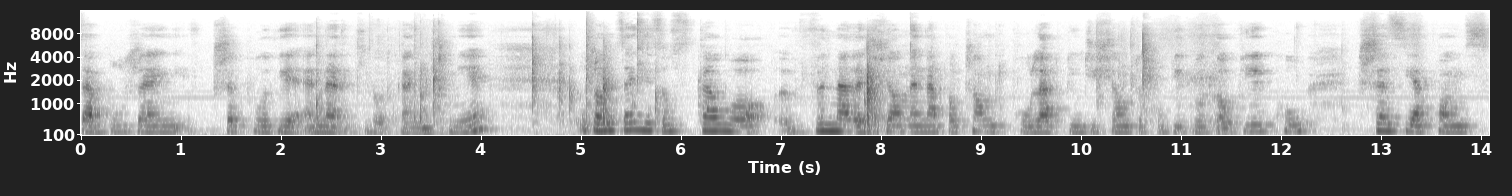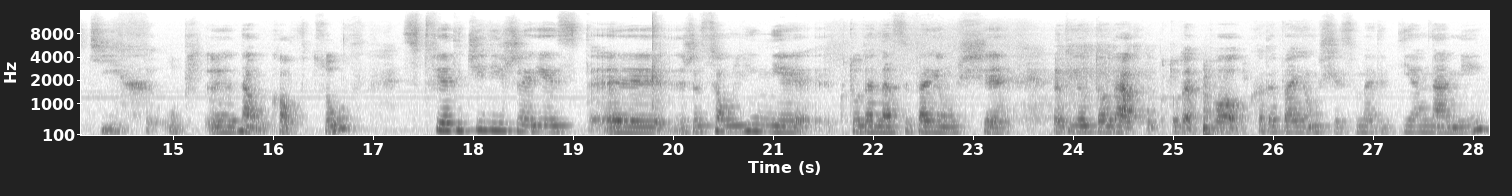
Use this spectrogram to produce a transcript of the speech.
zaburzeń w przepływie energii w organizmie. Urządzenie zostało wynalezione na początku lat 50. ubiegłego wieku przez japońskich y, naukowców. Stwierdzili, że, jest, y, że są linie, które nazywają się riodoraku, które pokrywają się z meridianami,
